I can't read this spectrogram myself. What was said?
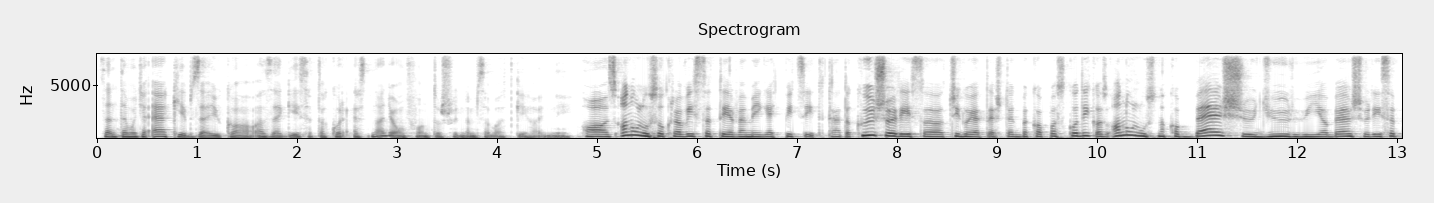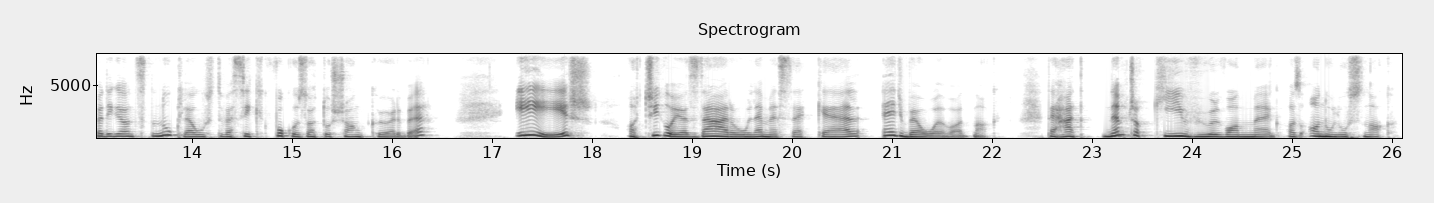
Szerintem, hogyha elképzeljük a, az egészet, akkor ezt nagyon fontos, hogy nem szabad kihagyni. Ha az anulusokra visszatérve még egy picit, tehát a külső része a csigolyatestekbe kapaszkodik, az anulusnak a belső gyűrűi, a belső része pedig a nukleuszt veszik fokozatosan körbe, és a csigolya záró lemeszekkel egybeolvadnak. Tehát nem csak kívül van meg az anulusnak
